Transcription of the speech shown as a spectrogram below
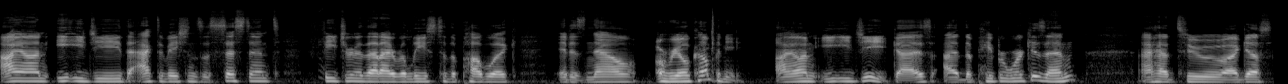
AiON EEG, the Activations Assistant feature that I released to the public, it is now a real company. AiON EEG, guys. I, the paperwork is in. I had to, I guess,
